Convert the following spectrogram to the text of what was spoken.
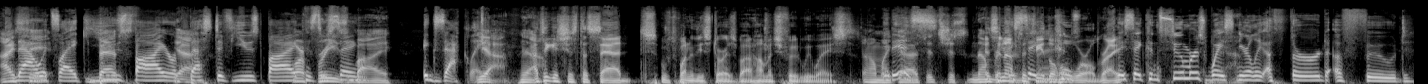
I now see. it's like Best- used by or yeah. best if used by or they're saying by. exactly. Yeah, yeah. I think it's just the sad. It's one of these stories about how much food we waste. Oh my It gosh, is. it's just numbers. It's enough to feed the whole world, right? They say consumers waste nearly a third of food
